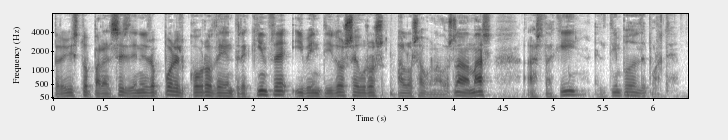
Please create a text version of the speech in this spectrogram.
previsto para el 6 de enero por el cobro de entre 15 y 22 euros a los abonados. Nada más, hasta aquí el tiempo del deporte.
